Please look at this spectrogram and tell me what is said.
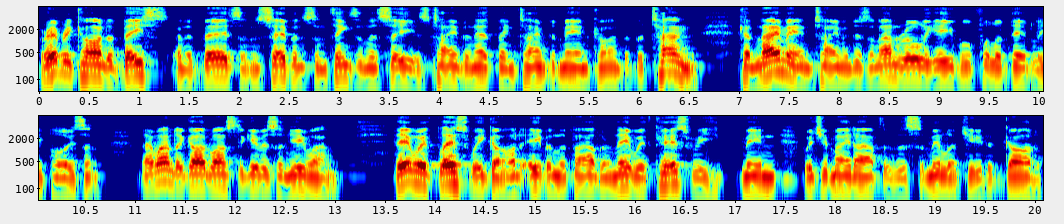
For every kind of beast and of birds and of serpents and things in the sea is tamed and hath been tamed of mankind, but the tongue can no man tame. It is an unruly evil full of deadly poison. No wonder God wants to give us a new one. Therewith bless we God, even the Father, and therewith curse we men which are made after the similitude of God.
